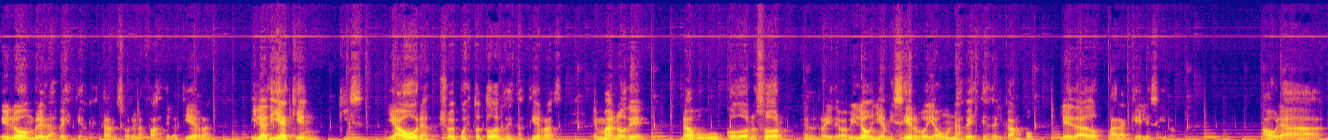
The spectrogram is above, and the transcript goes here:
el hombre, las bestias que están sobre la faz de la tierra, y la di a quien quise. Y ahora yo he puesto todas estas tierras en mano de Nabucodonosor, el rey de Babilonia, mi siervo, y aún las bestias del campo le he dado para que le sirvan. Ahora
